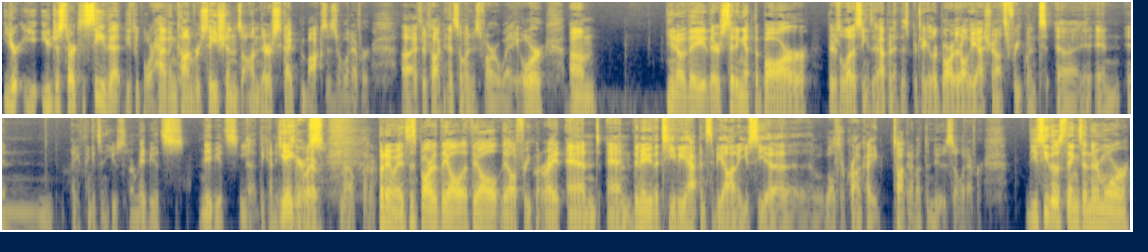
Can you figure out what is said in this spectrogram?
you're, you, you just start to see that these people are having conversations on their Skype boxes or whatever, uh, if they're talking to someone who's far away, or, um, you know, they they're sitting at the bar. There's a lot of scenes that happen at this particular bar that all the astronauts frequent uh, in in I think it's in Houston or maybe it's maybe it's uh, the Kennedy Center, whatever. No, I don't- But anyway, it's this bar that they all they all they all frequent, right? And and then maybe the TV happens to be on, and you see a Walter Cronkite talking about the news or whatever. You see those things, and they're more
